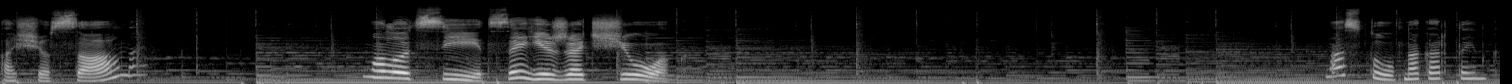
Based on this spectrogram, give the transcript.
А що саме? Молодці, це їжачок. Наступна картинка.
